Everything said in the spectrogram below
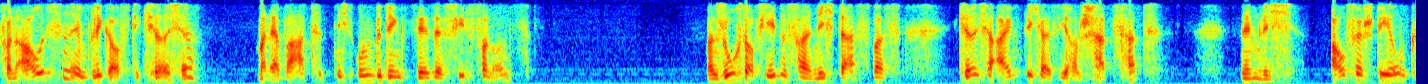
Von außen im Blick auf die Kirche, man erwartet nicht unbedingt sehr, sehr viel von uns. Man sucht auf jeden Fall nicht das, was Kirche eigentlich als ihren Schatz hat, nämlich Auferstehung,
